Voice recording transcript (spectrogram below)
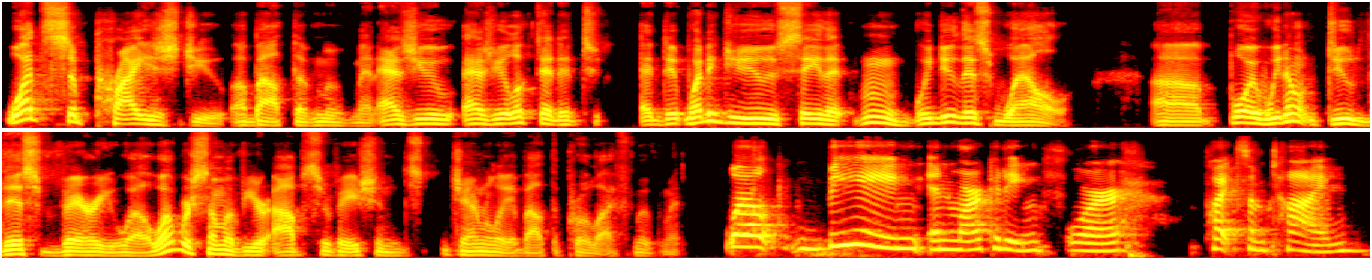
what surprised you about the movement as you as you looked at it? Uh, what did you see that hmm, we do this well? Uh, boy, we don't do this very well. What were some of your observations generally about the pro life movement? Well, being in marketing for quite some time,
